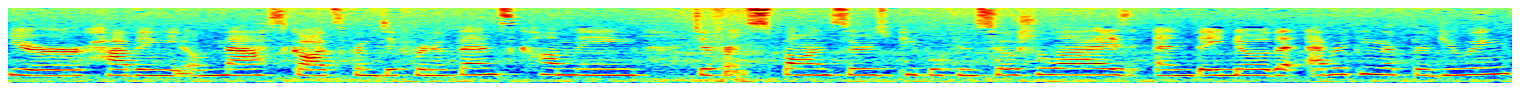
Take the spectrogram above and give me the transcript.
You're having you know mascots from different events coming, different sponsors. People can socialize, and they know that everything that they're doing,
